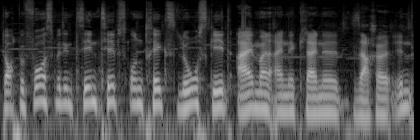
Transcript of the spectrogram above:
Doch bevor es mit den 10 Tipps und Tricks losgeht, einmal eine kleine Sache in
